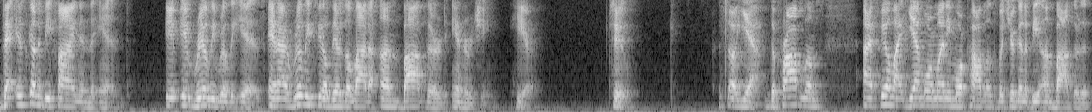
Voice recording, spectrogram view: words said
that it's going to be fine in the end. It, it really, really is. And I really feel there's a lot of unbothered energy here, too. So, yeah, the problems, I feel like, yeah, more money, more problems, but you're going to be unbothered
